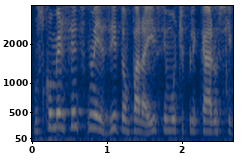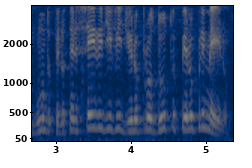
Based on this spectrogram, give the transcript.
Os comerciantes não hesitam para isso em multiplicar o segundo pelo terceiro e dividir o produto pelo primeiro.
